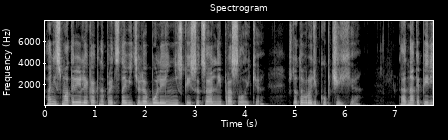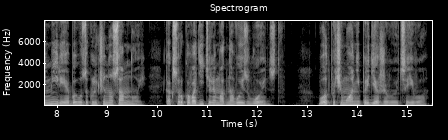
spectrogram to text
они смотрели как на представителя более низкой социальной прослойки, что-то вроде купчихи. Однако перемирие было заключено со мной, как с руководителем одного из воинств. Вот почему они придерживаются его –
